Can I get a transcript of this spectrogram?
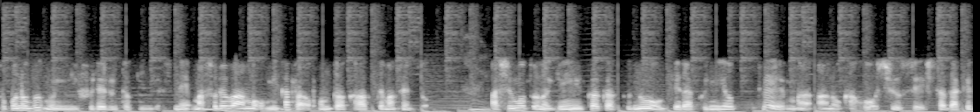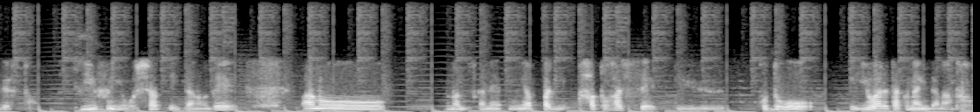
そこの部分に触れるときにですね、まあ、それはもう見方は本当は変わってませんと、はい。足元の原油価格の下落によって、まあ、あの下方修正しただけですというふうにおっしゃっていたので、あのなんですかね、やっぱり鳩発生っていうことを言われたくないんだなと。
